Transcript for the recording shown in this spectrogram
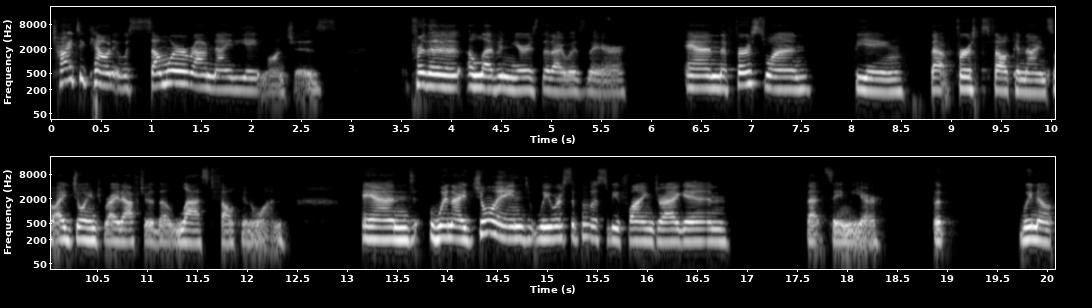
tried to count, it was somewhere around 98 launches for the 11 years that I was there. And the first one being that first Falcon 9. So I joined right after the last Falcon 1. And when I joined, we were supposed to be flying Dragon that same year. But we know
